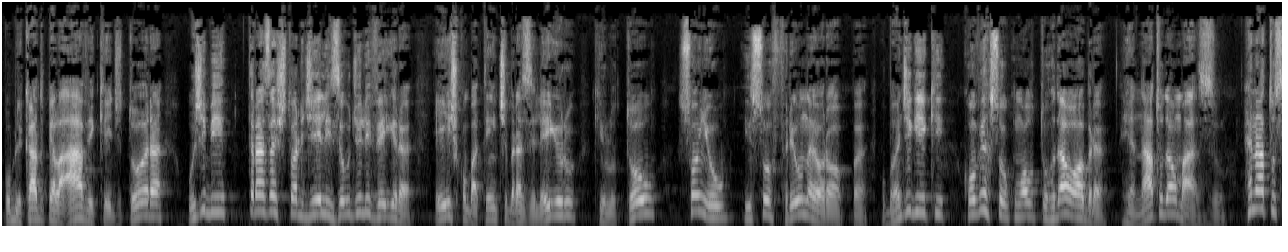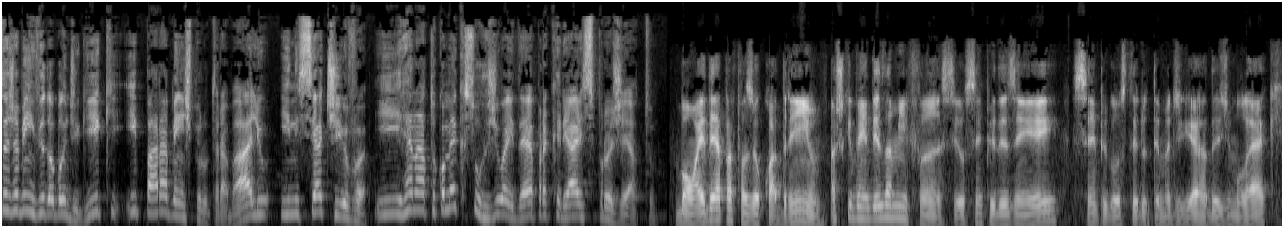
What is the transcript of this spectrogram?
Publicado pela Avic Editora, o gibi traz a história de Eliseu de Oliveira, ex-combatente brasileiro que lutou, sonhou e sofreu na Europa. O Band Geek conversou com o autor da obra, Renato Dalmaso. Renato, seja bem-vindo ao Band Geek e parabéns pelo trabalho e iniciativa. E, Renato, como é que surgiu a ideia para criar esse projeto? Bom, a ideia para fazer o quadrinho, acho que vem desde a minha infância. Eu sempre desenhei, sempre gostei do tema de guerra desde moleque.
